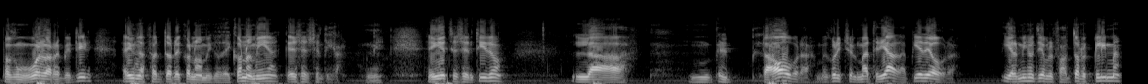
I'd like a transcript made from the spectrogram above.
Porque, como vuelvo a repetir, hay un factor económico de economía que es esencial. En este sentido, la, la obra, mejor dicho, el material a pie de obra, y al mismo tiempo el factor clima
